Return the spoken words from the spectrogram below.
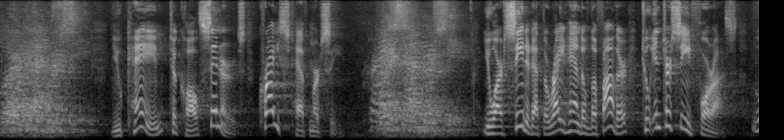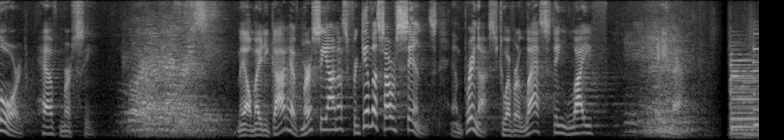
Lord, have mercy. You came to call sinners. Christ, have mercy. Christ, have mercy. You are seated at the right hand of the Father to intercede for us. Lord, have mercy. Lord, have mercy. May Almighty God have mercy on us, forgive us our sins, and bring us to everlasting life. Amen. Amen.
